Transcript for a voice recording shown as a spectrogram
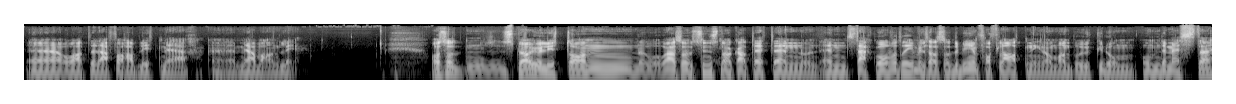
eh, og at det derfor har blitt mer, mer vanlig. Og så spør jo lytteren altså Syns nok at dette er en, en, sterk overdrivelse. altså Det blir en forflatning når man bruker det om, om det meste.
